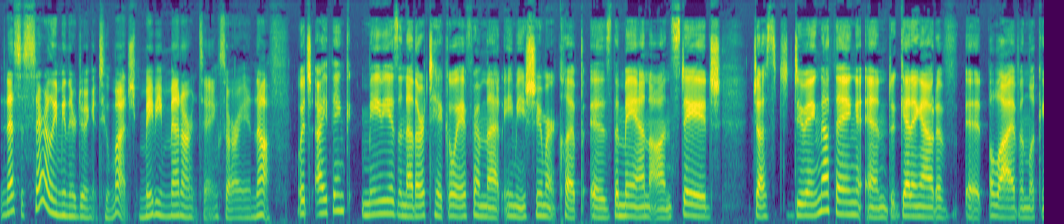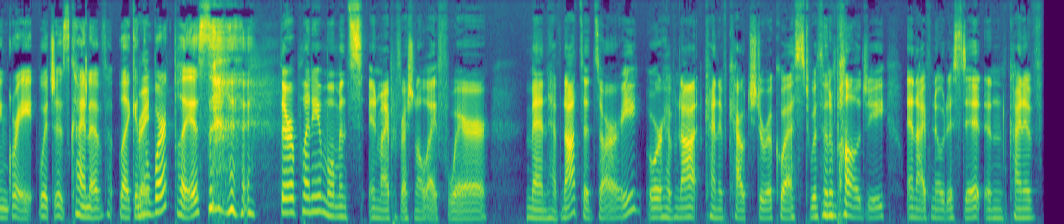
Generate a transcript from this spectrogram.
necessarily mean they're doing it too much. Maybe men aren't saying sorry enough. Which I think maybe is another takeaway from that Amy Schumer clip is the man on stage just doing nothing and getting out of it alive and looking great, which is kind of like in right. the workplace. there are plenty of moments in my professional life where men have not said sorry or have not kind of couched a request with an apology and I've noticed it and kind of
